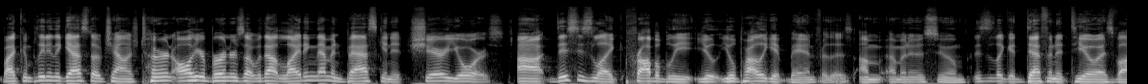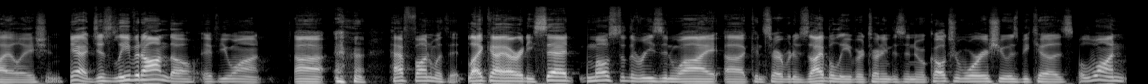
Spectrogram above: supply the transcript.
by completing the gas stove challenge. Turn all your burners up without lighting them and bask in it. Share yours. Uh, this is like probably you'll you'll probably get banned for this. I'm I'm gonna assume this is like a definite TOS violation. Yeah, just leave it on though if you want. Uh, have fun with it. Like I already said, most of the reason why uh, conservatives, I believe, are turning this into a culture war issue is because, well, one,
